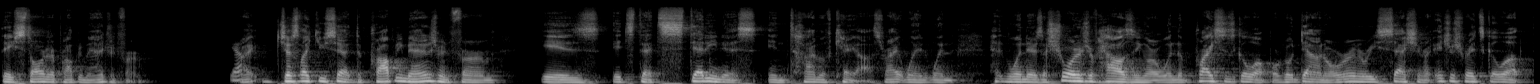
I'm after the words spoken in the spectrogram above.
they started a property management firm. Yeah. Right. Just like you said, the property management firm is it's that steadiness in time of chaos, right? When when when there's a shortage of housing or when the prices go up or go down or we're in a recession or interest rates go up,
